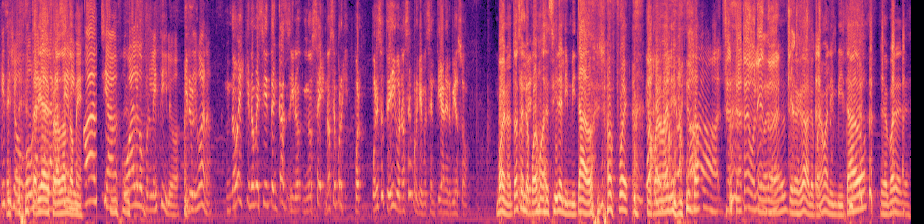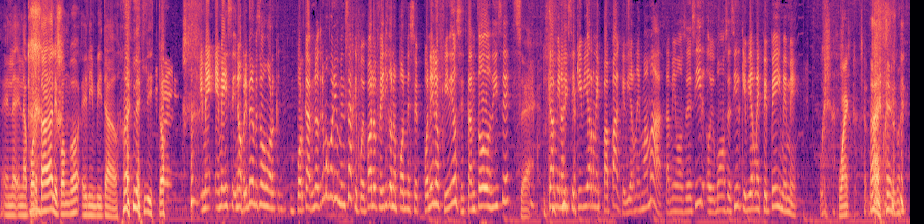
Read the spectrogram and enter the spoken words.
qué sé yo, o una, Estaría la casa de la defraudándome. infancia o algo por el estilo. Y decís, bueno, No es que no me sienta en casa, sino, no sé, no sé por qué, por, por eso te digo, no sé por qué me sentía nervioso. Bueno, entonces lo podemos decir el invitado. Ya fue. Le ponemos al invitado. Ah, se te está devolviendo, eh. Pero claro, le ponemos al invitado. en, la, en la portada le pongo el invitado. Listo. y me, y me dice, no, primero empezamos por, por Cami, no, tenemos varios mensajes, porque Pablo Federico nos pone, se- pone los fideos, están todos, dice, Sí. Cami nos dice que viernes papá, que viernes mamá, también vamos a decir, hoy vamos a decir que viernes Pepe y Meme.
